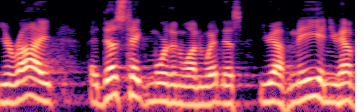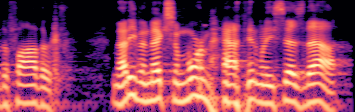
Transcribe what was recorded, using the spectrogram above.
You're right, it does take more than one witness. You have me and you have the Father. And that even makes him more mad than when he says that.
